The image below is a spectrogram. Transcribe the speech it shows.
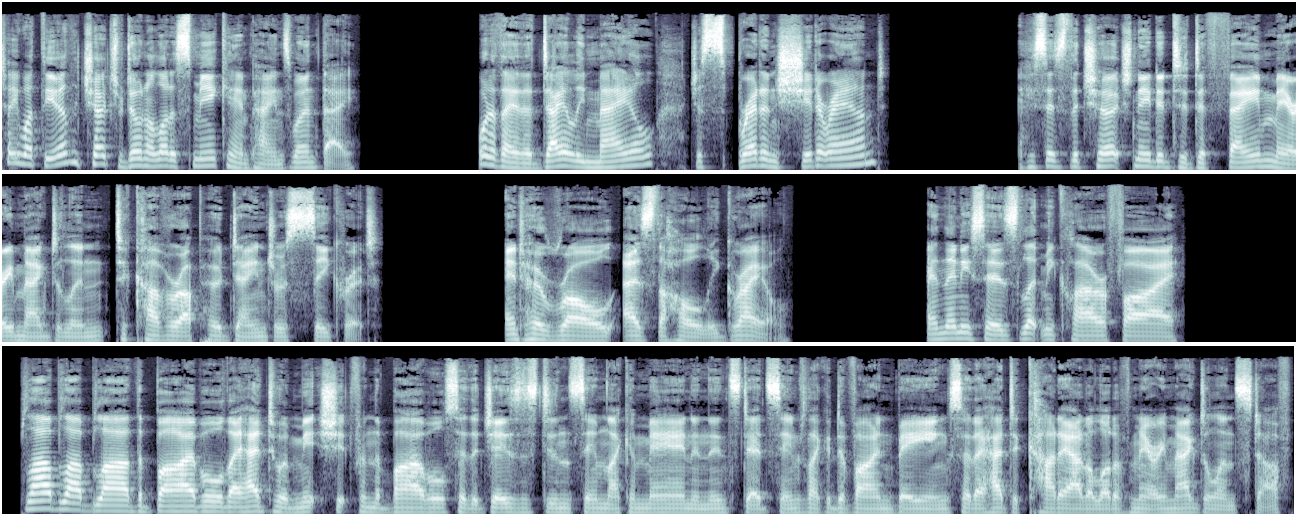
Tell you what, the early church were doing a lot of smear campaigns, weren't they? What are they, the Daily Mail? Just spreading shit around? He says the church needed to defame Mary Magdalene to cover up her dangerous secret and her role as the Holy Grail. And then he says, let me clarify, blah, blah, blah, the Bible. They had to omit shit from the Bible so that Jesus didn't seem like a man and instead seemed like a divine being. So they had to cut out a lot of Mary Magdalene stuff,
